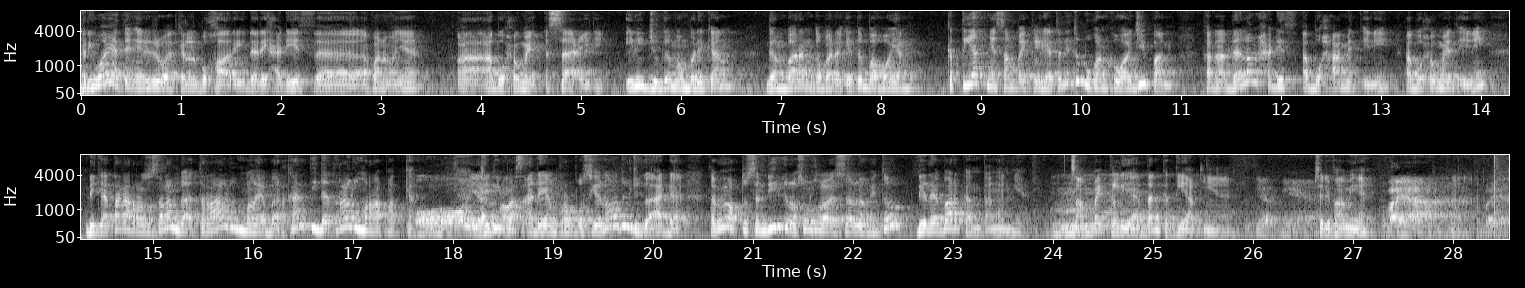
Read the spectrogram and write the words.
Riwayat yang ini diriwayatkan Al Bukhari dari hadis eh, apa namanya eh, Abu Humaid As-Sa'idi. Ini juga memberikan gambaran kepada kita bahwa yang ketiaknya sampai kelihatan itu bukan kewajiban karena dalam hadis Abu Hamid ini Abu Humaid ini dikatakan Rasulullah SAW nggak terlalu melebarkan tidak terlalu merapatkan Oh, iya, jadi no. pas ada yang proporsional itu juga ada tapi waktu sendiri Rasulullah SAW itu dilebarkan tangannya Hmm. sampai kelihatan ketiaknya ketiaknya. bisa difahami ya Kebayang, kebayang.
